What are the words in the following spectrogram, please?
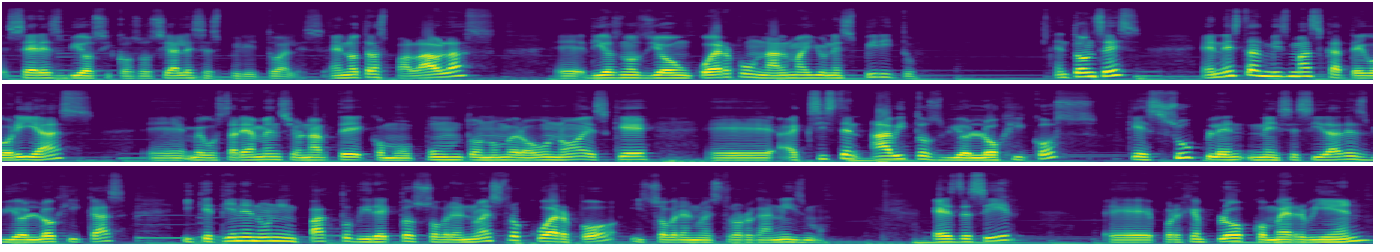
seres biopsicosociales espirituales. En otras palabras, eh, Dios nos dio un cuerpo, un alma y un espíritu. Entonces, en estas mismas categorías, eh, me gustaría mencionarte como punto número uno, es que eh, existen hábitos biológicos que suplen necesidades biológicas y que tienen un impacto directo sobre nuestro cuerpo y sobre nuestro organismo. Es decir, por ejemplo, comer bien,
